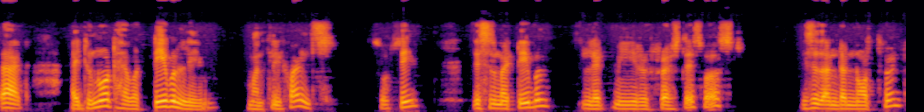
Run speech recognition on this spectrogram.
that I do not have a table name monthly files. So see, this is my table. Let me refresh this first. This is under Northwind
